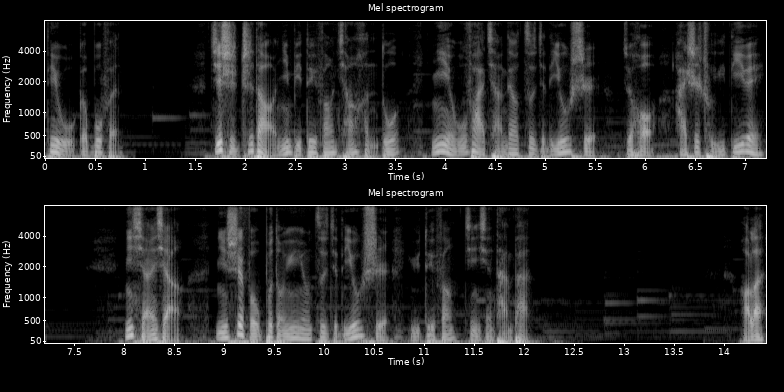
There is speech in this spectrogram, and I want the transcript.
第五个部分，即使知道你比对方强很多，你也无法强调自己的优势，最后还是处于低位。你想一想，你是否不懂运用自己的优势与对方进行谈判？好了。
